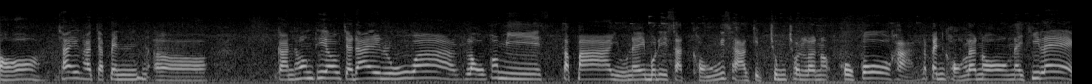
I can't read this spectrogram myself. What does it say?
อ๋อใช่ค่ะจะเป็นเอ่อการท่องเที่ยวจะได้รู้ว่าเราก็มีสปาอยู่ในบริษัทของวิสาหกิจชุมชนระนองโกโก้ค่ะ และเป็นของระนองในที่แรก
